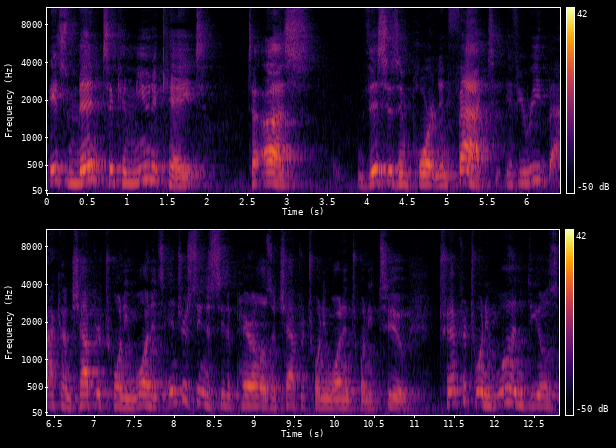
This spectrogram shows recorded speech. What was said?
it's meant to communicate to us this is important. In fact, if you read back on chapter 21, it's interesting to see the parallels of chapter 21 and 22. Chapter 21 deals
